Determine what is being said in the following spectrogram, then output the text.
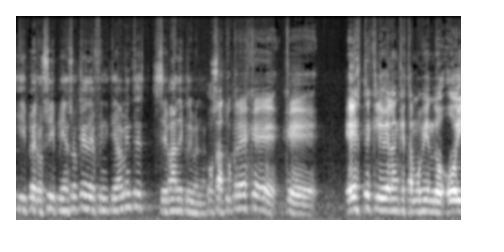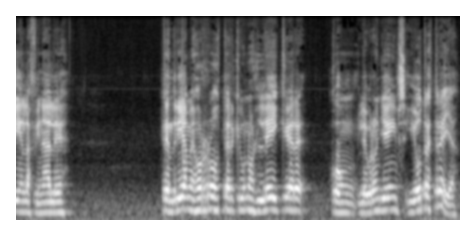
y pero sí, pienso que definitivamente se va de Cleveland. O sea, ¿tú crees que, que este Cleveland que estamos viendo hoy en las finales tendría mejor roster que unos Lakers con LeBron James y otra estrella?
